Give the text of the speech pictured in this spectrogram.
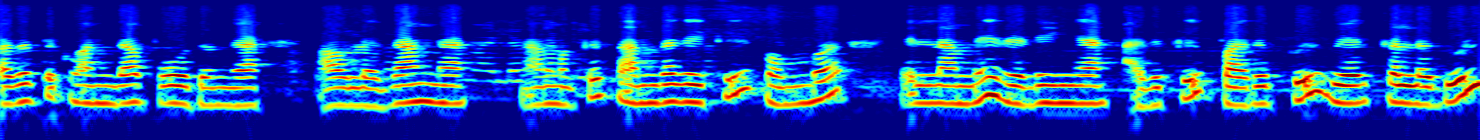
பதத்துக்கு வந்தால் போதுங்க. அவ்வளோதாங்க. நமக்கு சந்தகைக்கு ரொம்ப எல்லாமே ரெடிங்க அதுக்கு பருப்பு வேர்க்கடலை தூள்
